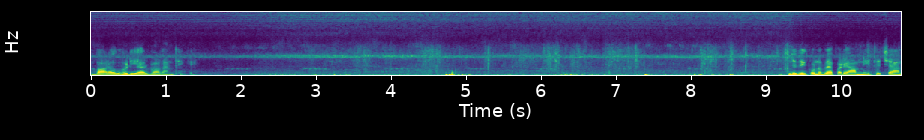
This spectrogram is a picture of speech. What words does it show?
বারোঘড়িয়ার বাগান থেকে। যদি কোনো ব্যাপারে আম নিতে চান,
